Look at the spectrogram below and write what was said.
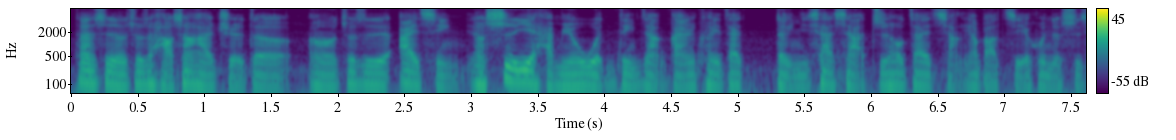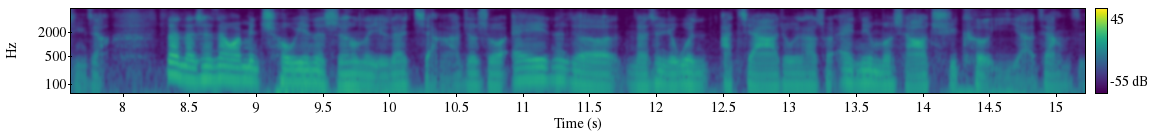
但是呢，就是好像还觉得嗯、就是爱情呃事业还没有稳定，这样感觉可以再。等一下下之后再讲要不要结婚的事情，这样。那男生在外面抽烟的时候呢，也在讲啊，就说，哎、那个男生就问阿佳，就问他说，哎、你有没有想要娶可怡啊？这样子。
